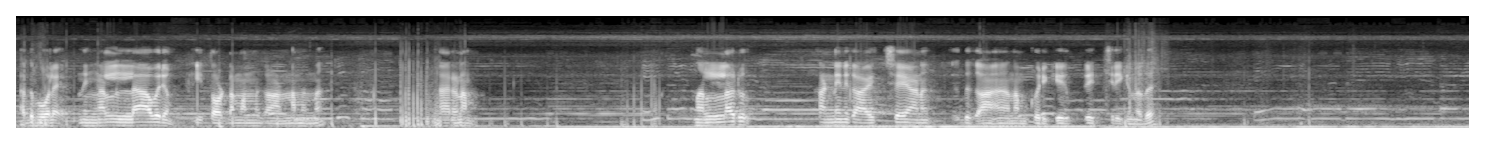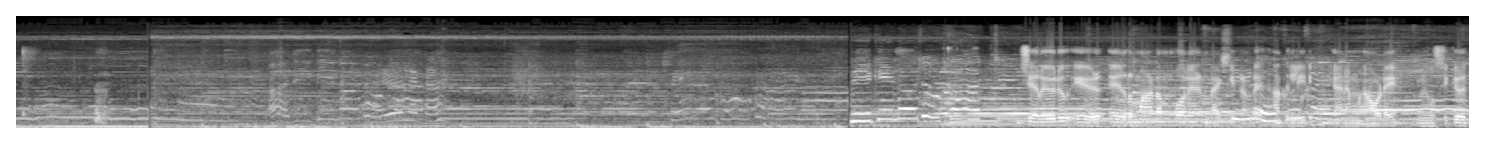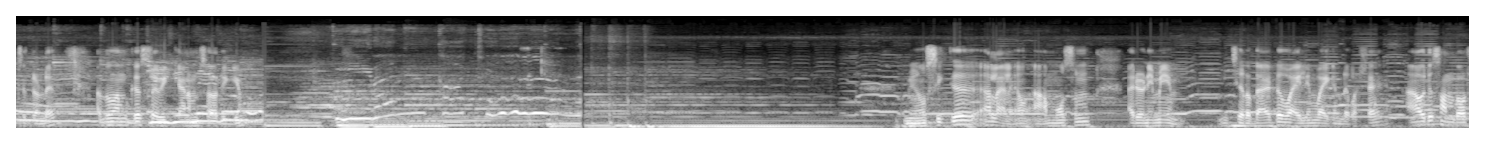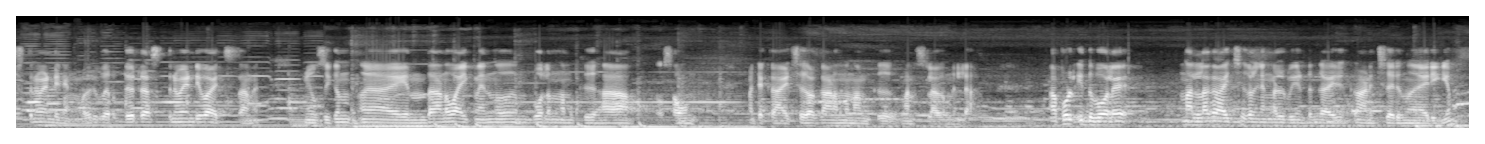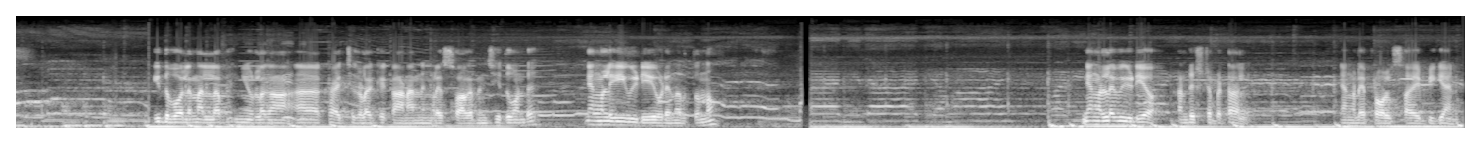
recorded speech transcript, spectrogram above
അതുപോലെ നിങ്ങൾ എല്ലാവരും ഈ തോട്ടം വന്ന് കാണണമെന്ന് കാരണം നല്ലൊരു കണ്ണിന് കാഴ്ചയാണ് ഇത് നമുക്ക് നമുക്കൊരുക്കി വെച്ചിരിക്കുന്നത്. ചെറിയൊരു ഏർമാടം പോലെ ഉണ്ടാക്കിയിട്ടുണ്ട്. അതിലിരിക്കാനും അവിടെ മ്യൂസിക് വെച്ചിട്ടുണ്ട്. അത് നമുക്ക് ശ്രവിക്കാനും സാധിക്കും. മ്യൂസിക് അല്ല അല്ല അമ്മൂസും അരുണിമയും ചെറുതായിട്ട് വയലിൻ വായിക്കുന്നുണ്ട്. പക്ഷേ ആ ഒരു സന്തോഷത്തിന് വേണ്ടി ഞങ്ങൾ ഒരു വെറുതെ ഒരു രസത്തിന് വേണ്ടി വായിച്ചതാണ്. മ്യൂസിക്കും എന്താണ് വായിക്കണമെന്ന് പോലും നമുക്ക് ആ സൗണ്ട് മറ്റേ കാഴ്ചകൾ കാണുമ്പോൾ നമുക്ക് മനസ്സിലാകുന്നില്ല. അപ്പോൾ ഇതുപോലെ നല്ല കാഴ്ചകൾ ഞങ്ങൾ വീണ്ടും കാണിച്ചു തരുന്നതായിരിക്കും. ഇതുപോലെ നല്ല ഭംഗിയുള്ള കാഴ്ചകളൊക്കെ കാണാൻ നിങ്ങളെ സ്വാഗതം ചെയ്തുകൊണ്ട് ഞങ്ങൾ ഈ വീഡിയോ ഇവിടെ നിർത്തുന്നു. ഞങ്ങളുടെ വീഡിയോ കണ്ടിഷ്ടപ്പെട്ടാൽ ഞങ്ങളെ പ്രോത്സാഹിപ്പിക്കാൻ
